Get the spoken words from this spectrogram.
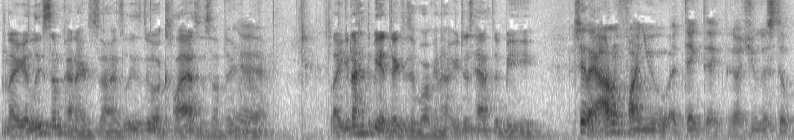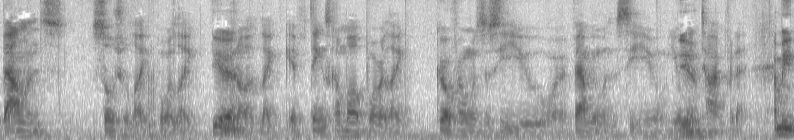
Like at least some kind of exercise. At least do a class or something. you Yeah. know? Like you don't have to be addicted to working out. You just have to be. See, like I don't find you addicted because you can still balance social life or like Yeah. you know like if things come up or like girlfriend wants to see you or family wants to see you, you Yeah. make time for that. I mean,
